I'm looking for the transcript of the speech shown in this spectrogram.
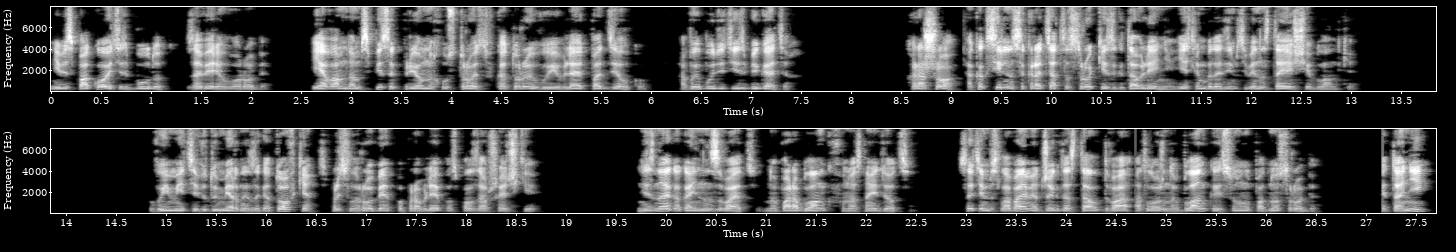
«Не беспокойтесь, будут», – заверил его Робби. «Я вам дам список приемных устройств, которые выявляют подделку, а вы будете избегать их. Хорошо, а как сильно сократятся сроки изготовления, если мы дадим тебе настоящие бланки? Вы имеете в виду мерные заготовки? Спросил Робби, поправляя посползавшие очки. Не знаю, как они называются, но пара бланков у нас найдется. С этими словами Джек достал два отложенных бланка и сунул под нос Робби. Это они?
